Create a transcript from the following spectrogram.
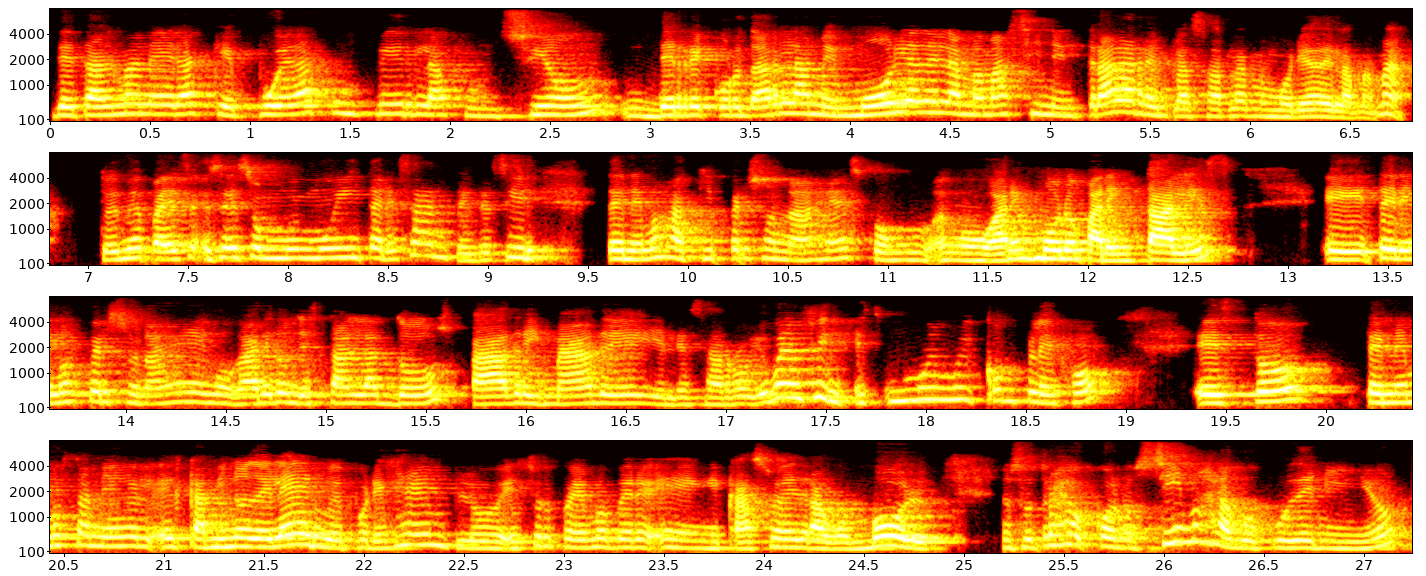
de tal manera que pueda cumplir la función de recordar la memoria de la mamá sin entrar a reemplazar la memoria de la mamá. Entonces me parece eso muy, muy interesante. Es decir, tenemos aquí personajes con hogares monoparentales, eh, tenemos personajes en hogares donde están las dos, padre y madre, y el desarrollo. Bueno, en fin, es muy, muy complejo. Esto tenemos también el, camino del héroe, por ejemplo. Esto lo podemos ver en el caso de Dragon Ball. Nosotros conocimos a Goku de niño,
